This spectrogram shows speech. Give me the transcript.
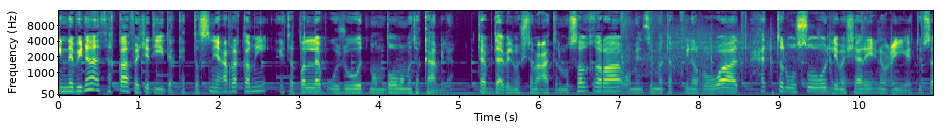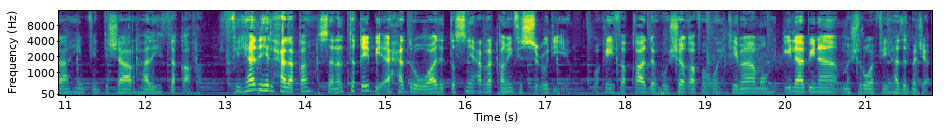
إن بناء ثقافة جديدة كالتصنيع الرقمي يتطلب وجود منظومة متكاملة تبدأ بالمجتمعات المصغرة ومن ثم تكوين الرواد حتى الوصول لمشاريع نوعية تساهم في انتشار هذه الثقافة. في هذه الحلقة سنلتقي بأحد رواد التصنيع الرقمي في السعودية وكيف قاده شغفه واهتمامه إلى بناء مشروع في هذا المجال.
